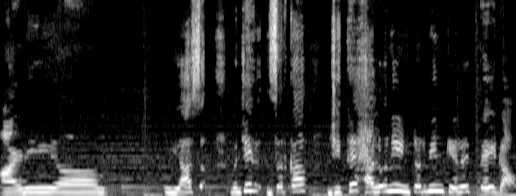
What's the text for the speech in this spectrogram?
आणि या स- म्हणजे जर का जिथे हॅलोनी इंटरव्ह्यून केले ते गाव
